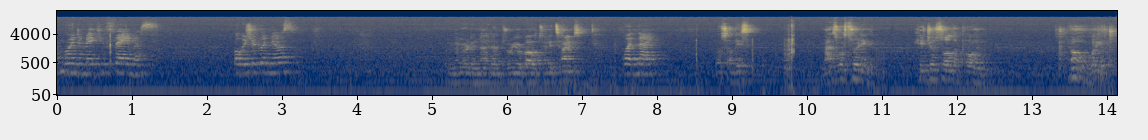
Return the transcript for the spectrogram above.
I'm going to make you famous. What was your good news? Remember the night I drew you about 20 times? What night? This. Max was reading. He just sold the poem. No, wait.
